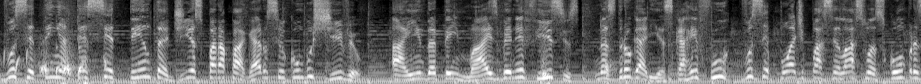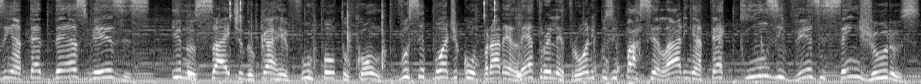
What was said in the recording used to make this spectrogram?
você tem até 70 dias para pagar o seu combustível. Ainda tem mais benefícios. Nas drogarias Carrefour, você pode parcelar suas compras em até 10 vezes. E no site do carrefour.com, você pode comprar eletroeletrônicos e parcelar em até 15 vezes sem juros.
